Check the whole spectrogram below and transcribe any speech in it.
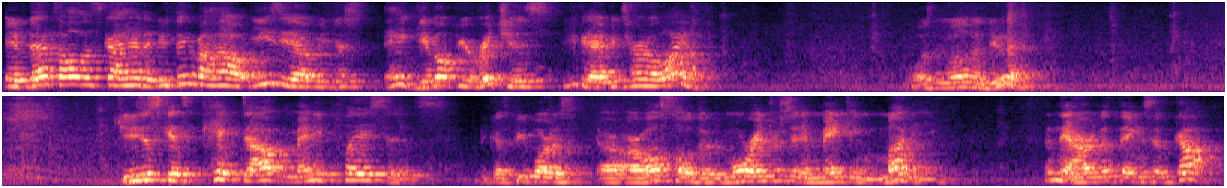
if that's all this guy had to do, think about how easy that would be. Just, hey, give up your riches. You could have eternal life. Wasn't willing to do that. Jesus gets kicked out in many places because people are, just, are also they're more interested in making money than they are in the things of God.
